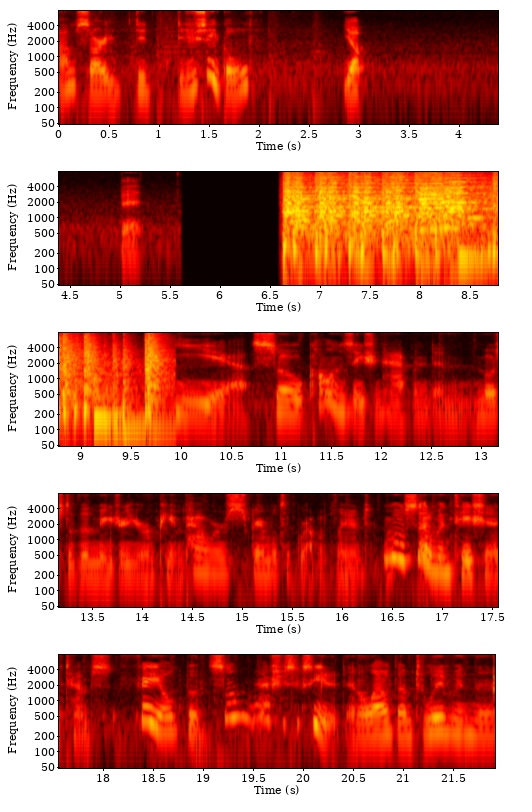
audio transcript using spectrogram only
I'm sorry. Did did you say gold? Yep. Bet. So colonization happened and most of the major European powers scrambled to grab up land. Most settlementation attempts failed, but some actually succeeded and allowed them to live in the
